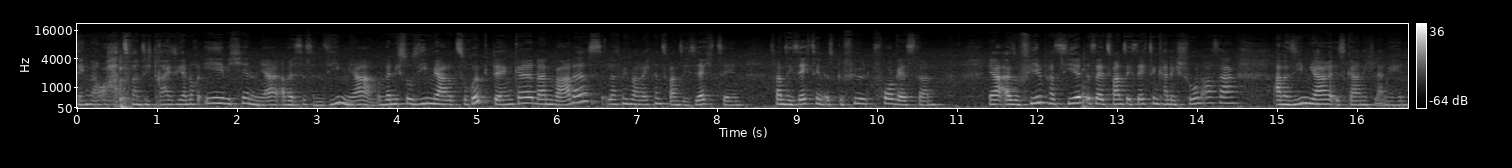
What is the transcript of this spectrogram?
denkt man, oh, 2030 ja noch ewig hin, ja, aber das ist in sieben Jahren. Und wenn ich so sieben Jahre zurückdenke, dann war das, lass mich mal rechnen, 2016. 2016 ist gefühlt vorgestern. Ja, also viel passiert ist seit 2016, kann ich schon auch sagen, aber sieben Jahre ist gar nicht lange hin.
